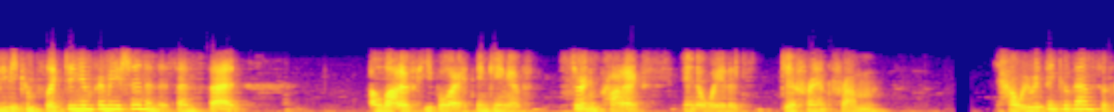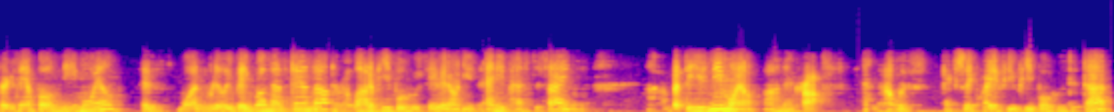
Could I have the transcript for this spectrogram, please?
maybe conflicting information in the sense that a lot of people are thinking of certain products in a way that's different from how we would think of them. So, for example, neem oil is one really big one that stands out. There are a lot of people who say they don't use any pesticides, uh, but they use neem oil on their crops. And that was actually quite a few people who did that.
